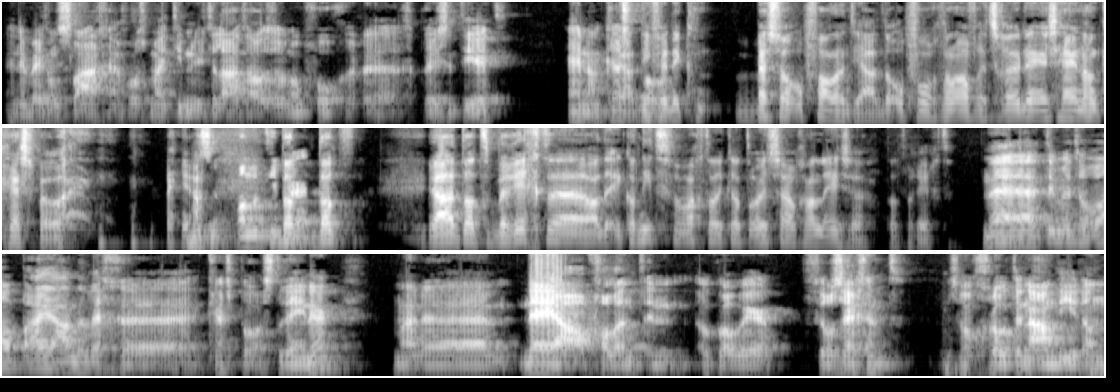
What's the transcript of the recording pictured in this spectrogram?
En er werd ontslagen. En volgens mij tien minuten later hadden ze een opvolger gepresenteerd. Hernan Crespo. Ja, die vind ik best wel opvallend. Ja, de opvolger van Alfred Schreuder is Hernan Crespo. ja, dat is een ander type. Dat, dat, ja, dat bericht, uh, ik had niet verwacht dat ik dat ooit zou gaan lezen, dat bericht. Nee, Tim is al wel een paar jaar aan de weg, uh, als trainer. Maar nee, ja, opvallend en ook wel weer veelzeggend. Zo'n grote naam die je dan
